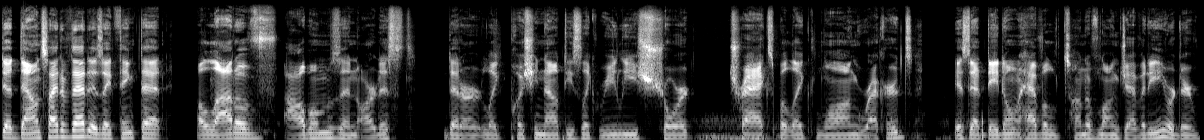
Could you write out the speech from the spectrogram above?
the downside of that is I think that a lot of albums and artists that are like pushing out these like really short tracks but like long records is that they don't have a ton of longevity or they're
